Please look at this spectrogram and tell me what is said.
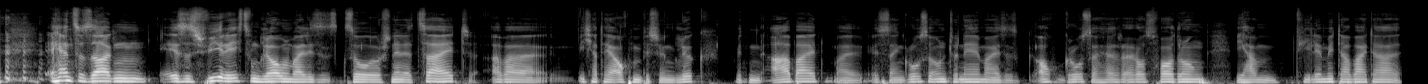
Ernst zu sagen, ist es schwierig zum Glauben, weil es ist so schnelle Zeit, aber ich hatte ja auch ein bisschen Glück mit der Arbeit, weil es ist ein großer Unternehmer, es ist auch eine große Herausforderung. Wir haben viele Mitarbeiter,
